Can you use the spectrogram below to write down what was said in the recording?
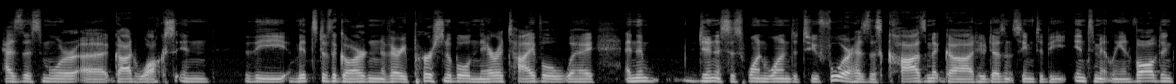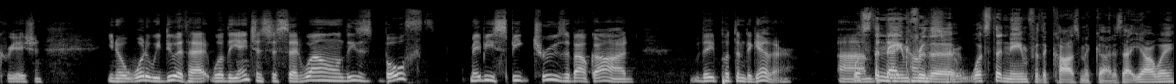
has this more uh, God walks in the midst of the garden, a very personable, narratival way. And then Genesis 1 1 to 2 4 has this cosmic God who doesn't seem to be intimately involved in creation. You know, what do we do with that? Well, the ancients just said, well, these both maybe speak truths about God. They put them together. Um, What's the name for the through- What's the name for the cosmic god? Is that Yahweh?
